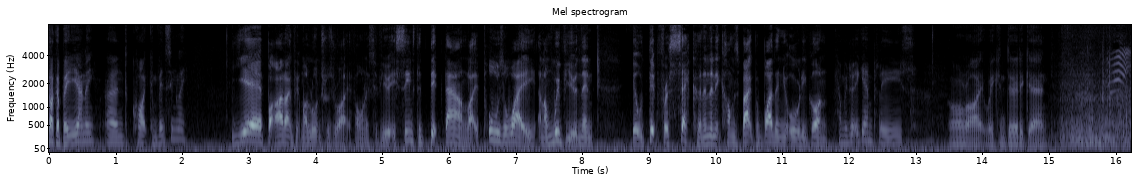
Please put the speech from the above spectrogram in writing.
Looks like a beat Yianni, and quite convincingly. Yeah, but I don't think my launch was right, if I'm honest with you. It seems to dip down, like it pulls away, and I'm with you, and then it'll dip for a second, and then it comes back, but by then you're already gone. Can we do it again, please? All right, we can do it again. Three, two,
